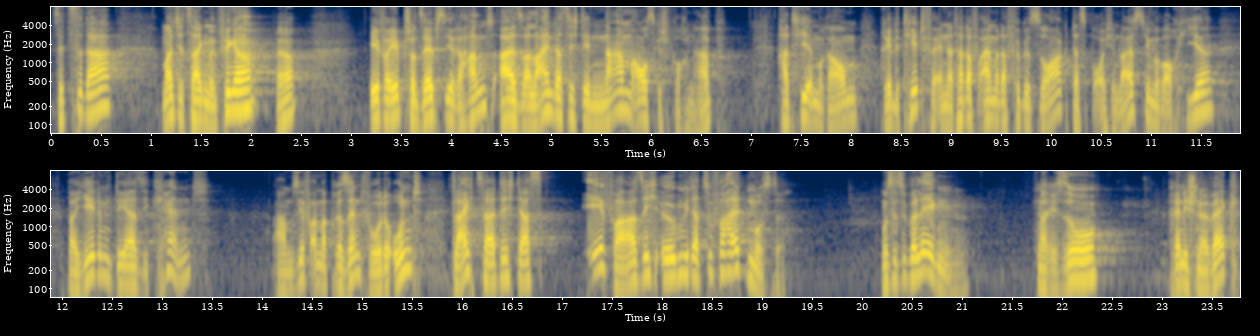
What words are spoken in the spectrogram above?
Sitzt sie da? Manche zeigen mit dem Finger. Ja. Eva hebt schon selbst ihre Hand. Also allein, dass ich den Namen ausgesprochen habe, hat hier im Raum Realität verändert, hat auf einmal dafür gesorgt, dass bei euch im Livestream, aber auch hier, bei jedem, der sie kennt, ähm, sie auf einmal präsent wurde und gleichzeitig, dass Eva sich irgendwie dazu verhalten musste. Muss jetzt überlegen, mache ich so, renne ich schnell weg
